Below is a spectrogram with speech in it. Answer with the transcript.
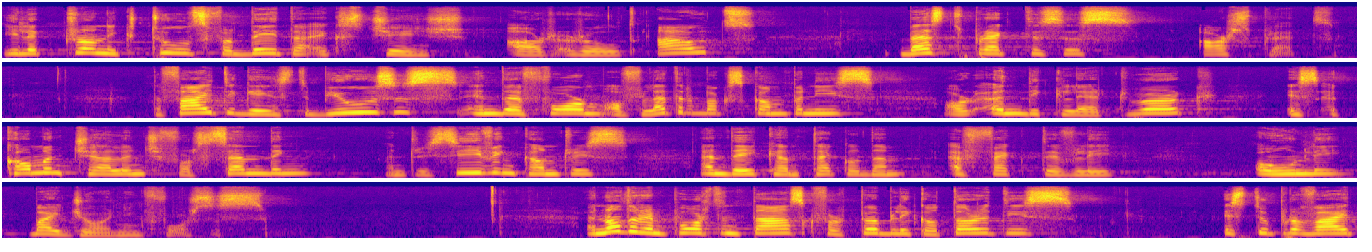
electronic tools for data exchange are rolled out, best practices are spread. The fight against abuses in the form of letterbox companies or undeclared work is a common challenge for sending and receiving countries, and they can tackle them effectively only by joining forces. Another important task for public authorities is to provide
